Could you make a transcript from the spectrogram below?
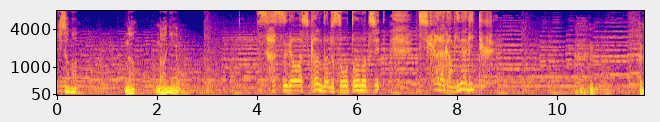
貴様な何を？さすがはシカンダル相当の地力がみなぎってくる。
